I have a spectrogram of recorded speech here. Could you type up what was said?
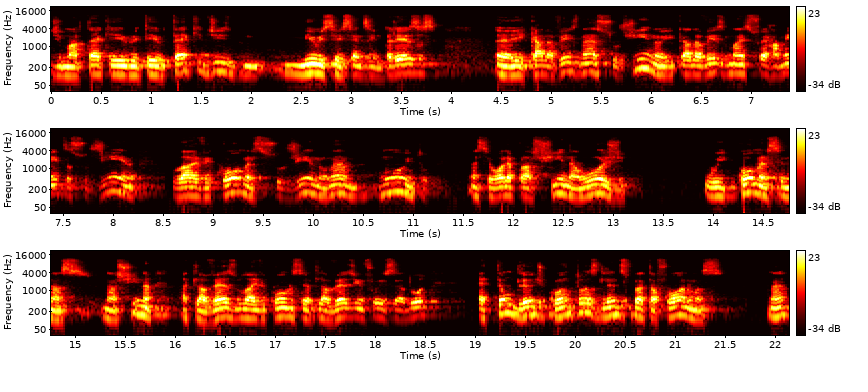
de Martech e Retail Tech de 1.600 empresas é, e cada vez né, surgindo e cada vez mais ferramentas surgindo, live commerce surgindo, né, muito. Né, você olha para a China hoje, o e-commerce na, na China, através do live commerce, através de influenciador, é tão grande quanto as grandes plataformas, né?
